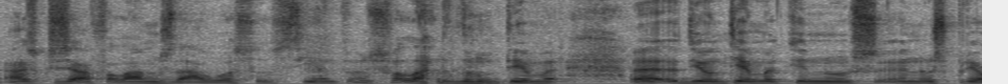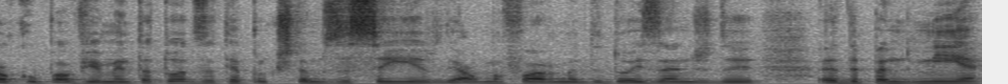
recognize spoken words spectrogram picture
acho que já falámos de água o suficiente, vamos falar de um tema, eh, de um tema que nos, nos preocupa, obviamente, a todos, até porque estamos a sair, de alguma forma, de dois anos de, eh, de pandemia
